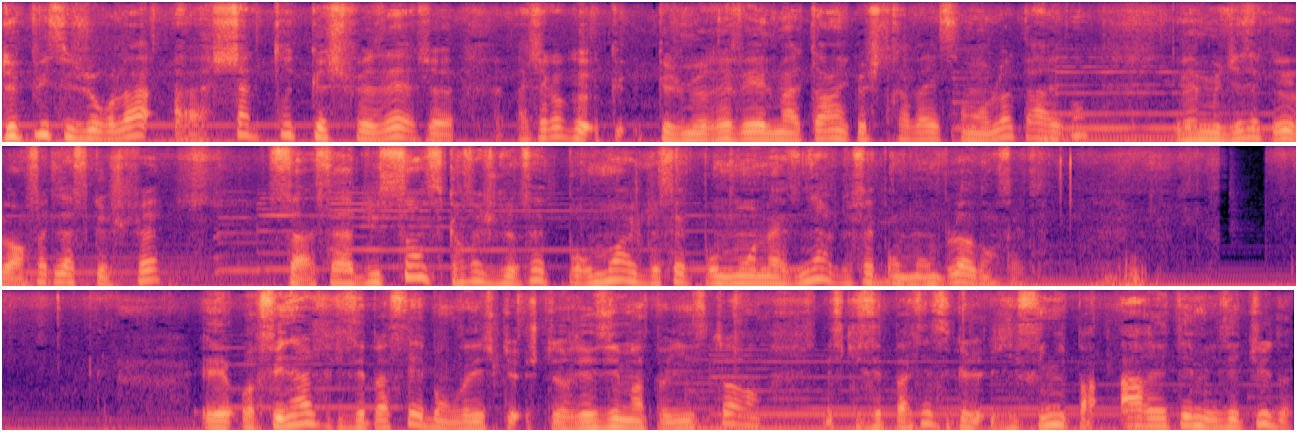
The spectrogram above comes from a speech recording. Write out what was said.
depuis ce jour-là, à chaque truc que je faisais, à chaque fois que, je me réveillais le matin et que je travaillais sur mon blog, par exemple, il me disait que bah, en fait, là, ce que je fais, ça, ça a du sens, qu'en fait, je le fais pour moi, je le fais pour mon avenir, je le fais pour mon blog, en fait. Et au final, ce qui s'est passé, bon, je te, je te résume un peu l'histoire, hein, mais ce qui s'est passé, c'est que j'ai fini par arrêter mes études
